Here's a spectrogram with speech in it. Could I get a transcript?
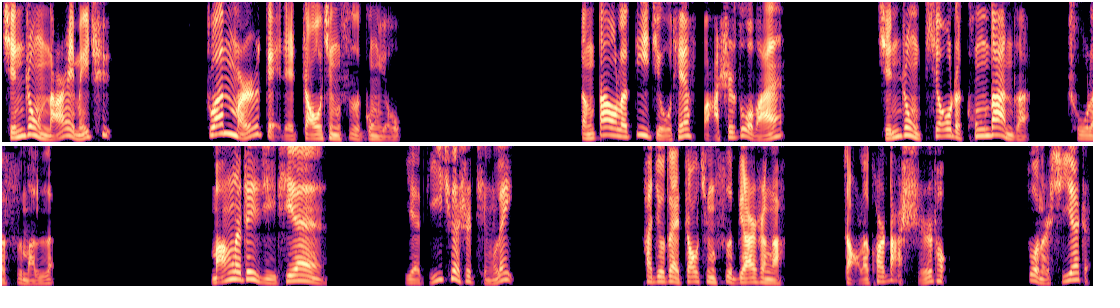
秦仲哪儿也没去，专门给这昭庆寺供油。等到了第九天法事做完，秦仲挑着空担子出了寺门了。忙了这几天，也的确是挺累。他就在昭庆寺边上啊，找了块大石头，坐那儿歇着，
